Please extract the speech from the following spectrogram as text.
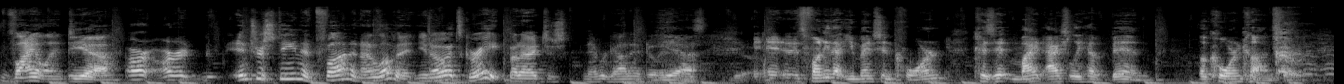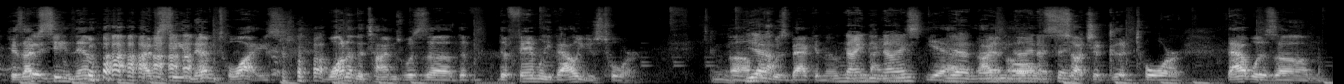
violent yeah. are are interesting and fun and I love it. You know, it's great, but I just never got into it. Yeah. And It's funny that you mentioned Korn because it might actually have been a Korn concert. Because I've seen them, I've seen them twice. One of the times was uh, the the Family Values tour, um, Yeah. which was back in the 99? Yeah, Yeah, 99, oh, I think. Such a good tour. That was um,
